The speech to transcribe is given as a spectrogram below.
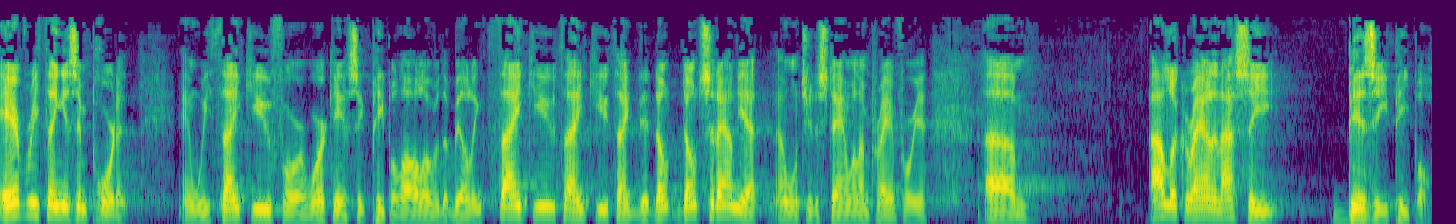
everything is important. And we thank you for working. I see people all over the building. Thank you, thank you, thank you. Don't, don't sit down yet. I want you to stand while I'm praying for you. Um, I look around and I see busy people.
